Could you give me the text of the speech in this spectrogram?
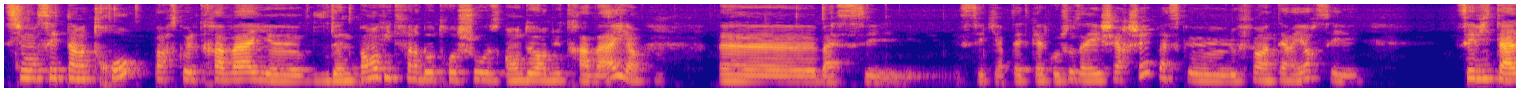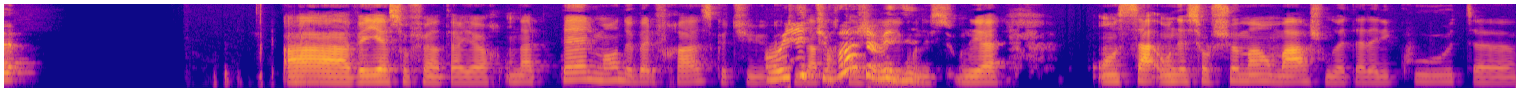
si on s'éteint trop, parce que le travail euh, vous donne pas envie de faire d'autres choses en dehors du travail, euh, bah c'est c'est qu'il y a peut-être quelque chose à aller chercher parce que le feu intérieur, c'est c'est vital. Ah, veiller à son feu intérieur. On a tellement de belles phrases que tu. Oui, tu vois, j'avais dit. On est, on, on, est sur le chemin, on marche, on doit être à l'écoute. Il euh,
